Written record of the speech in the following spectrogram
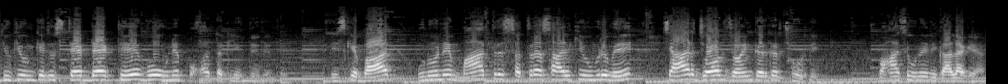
क्योंकि उनके जो स्टेप डैड थे वो उन्हें बहुत तकलीफ़ देते थे। इसके बाद उन्होंने मात्र 17 साल की उम्र में चार जॉब ज्वाइन कर कर छोड़ दी। वहाँ से उन्हें निकाला गया।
